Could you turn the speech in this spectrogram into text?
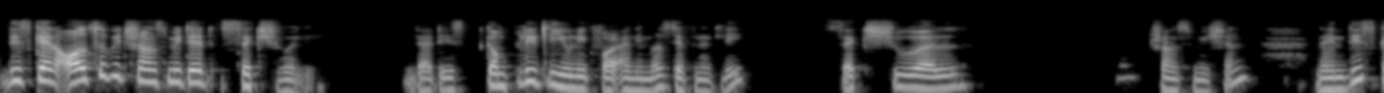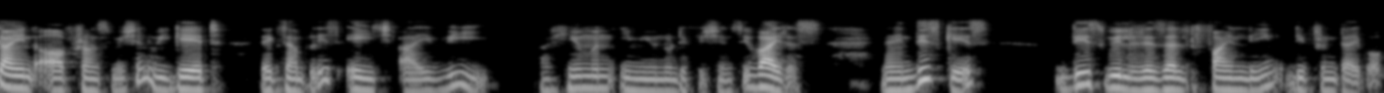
this can also be transmitted sexually. That is completely unique for animals definitely. Sexual transmission. Now in this kind of transmission we get the example is HIV or human immunodeficiency virus. Now in this case this will result finally in different type of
